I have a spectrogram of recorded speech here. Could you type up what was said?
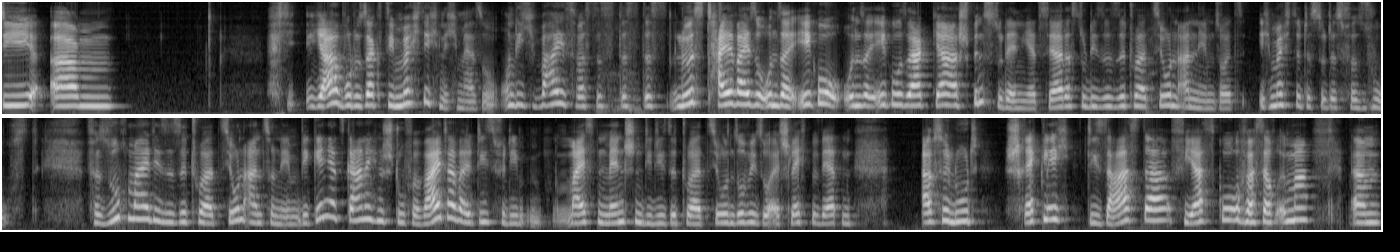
die ähm, ja, wo du sagst, die möchte ich nicht mehr so. Und ich weiß, was das, das, das löst teilweise unser Ego. Unser Ego sagt, ja, spinnst du denn jetzt, ja, dass du diese Situation annehmen sollst. Ich möchte, dass du das versuchst. Versuch mal, diese Situation anzunehmen. Wir gehen jetzt gar nicht eine Stufe weiter, weil dies für die meisten Menschen, die die Situation sowieso als schlecht bewerten, absolut schrecklich, Desaster, Fiasko, was auch immer, ähm,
